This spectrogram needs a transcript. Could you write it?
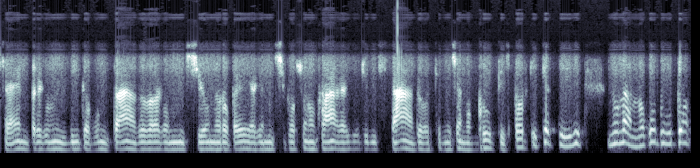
sempre con il dito puntato dalla Commissione europea che non si possono fare aiuti di Stato perché noi siamo brutti, sporchi e cattivi, non hanno goduto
